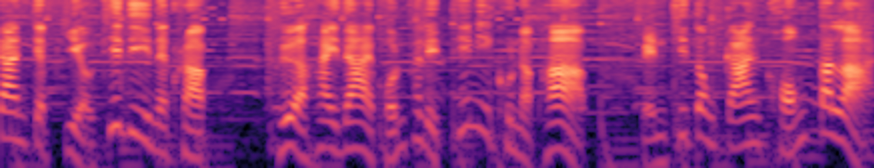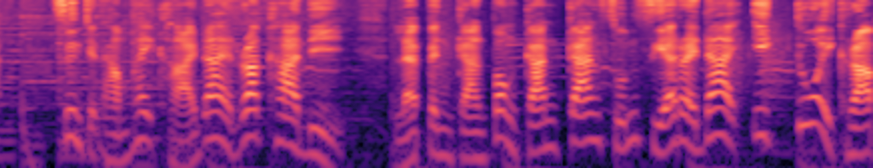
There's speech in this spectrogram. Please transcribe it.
การเก็บเกี่ยวที่ดีนะครับ เพื่อให้ได้ผลผลิตที่มีคุณภาพ เป็นที่ต้องการของตลาด ซึ่งจะทำให้ขายได้ราคาดี และเป็นการป้องกันการสูญเสียรายได้อีกด้วยครับ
